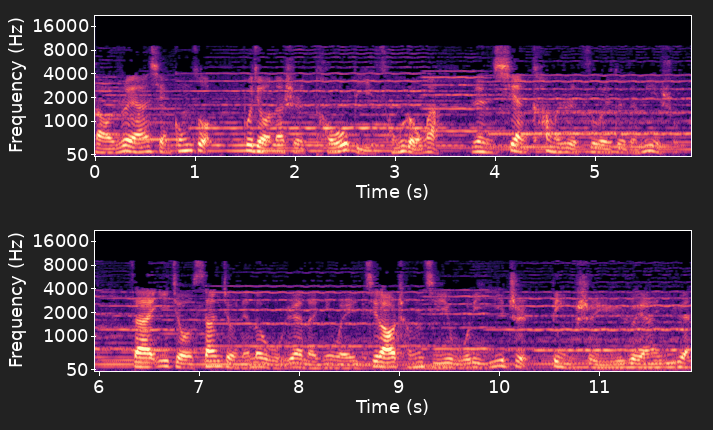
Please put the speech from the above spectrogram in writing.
到瑞安县工作，不久呢是投笔从戎啊，任县抗日自卫队的秘书。在一九三九年的五月呢，因为积劳成疾无力医治，病逝于瑞安医院，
